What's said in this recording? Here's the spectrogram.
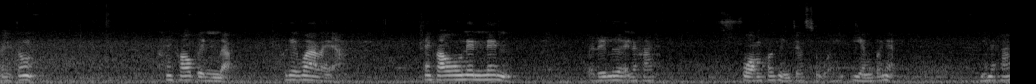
เราต้อง ให้เขาเป็นแบบเขาเรียกว่าอะไรอะ ให้เขาแน่นๆ ไปเรื่อยๆนะคะ ฟอร์มเขาถึงจะสวยเอียงปะเนี่ย นี่นะคะ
